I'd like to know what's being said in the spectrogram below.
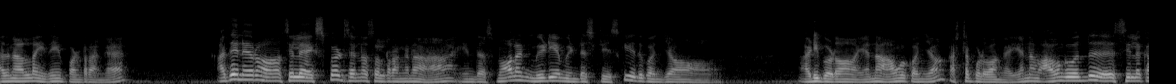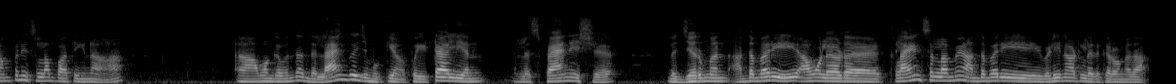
அதனால தான் இதையும் பண்ணுறாங்க அதே நேரம் சில எக்ஸ்பர்ட்ஸ் என்ன சொல்கிறாங்கன்னா இந்த ஸ்மால் அண்ட் மீடியம் இண்டஸ்ட்ரீஸ்க்கு இது கொஞ்சம் அடிபடும். ஏன்னா அவங்க கொஞ்சம் கஷ்டப்படுவாங்க. ஏன்னா அவங்க வந்து சில கம்பெனிஸ்லாம் பார்த்தீங்கன்னா அவங்க வந்து அந்த லாங்குவேஜ் முக்கியம். இப்போ இட்டாலியன் இல்லை ஸ்பானிஷு இல்லை ஜெர்மன் அந்த மாதிரி அவங்களோட கிளைண்ட்ஸ் எல்லாமே அந்த மாதிரி வெளிநாட்டில் இருக்கிறவங்க தான்.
